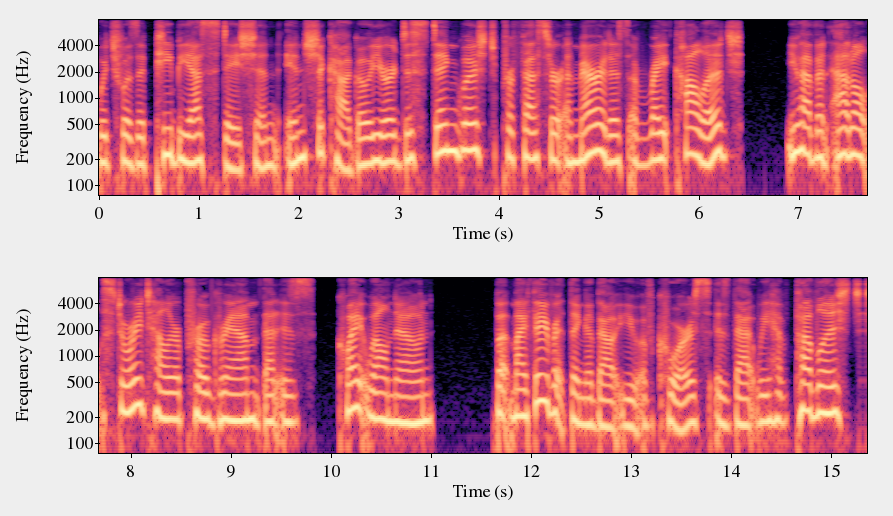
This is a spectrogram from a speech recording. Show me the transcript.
which was a PBS station in Chicago. You're a distinguished professor emeritus of Wright College. You have an adult storyteller program that is quite well known. But my favorite thing about you, of course, is that we have published,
